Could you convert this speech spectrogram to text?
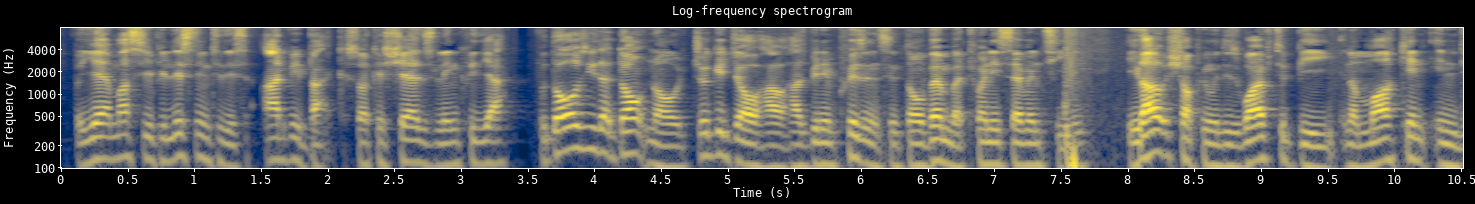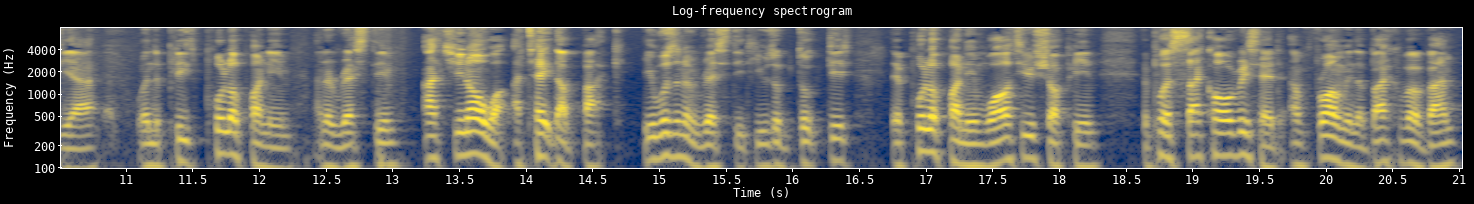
But yeah, Massey, if you're listening to this, add me back so I can share this link with you. For those of you that don't know, Jaggi Johal has been in prison since November 2017. He was out shopping with his wife to be in a market in India when the police pull up on him and arrest him. Actually, you know what? I take that back. He wasn't arrested, he was abducted. They pull up on him whilst he was shopping, they put a sack over his head and throw him in the back of a van.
